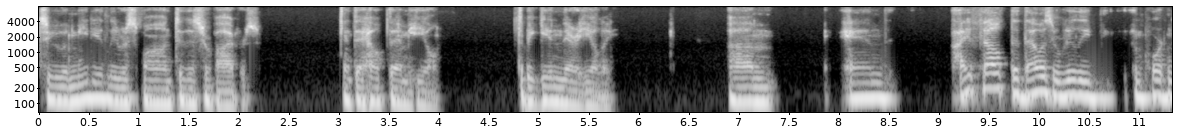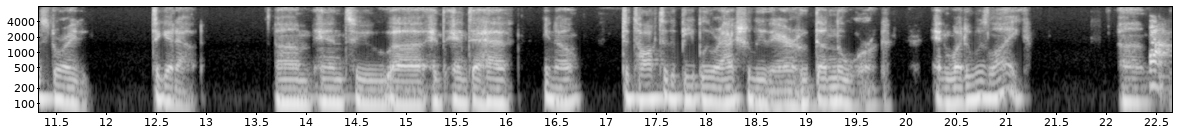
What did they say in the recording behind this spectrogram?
to immediately respond to the survivors and to help them heal to begin their healing. Um, and I felt that that was a really important story to get out, um, and to uh, and and to have you know to talk to the people who are actually there, who've done the work, and what it was like. Um, yeah.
